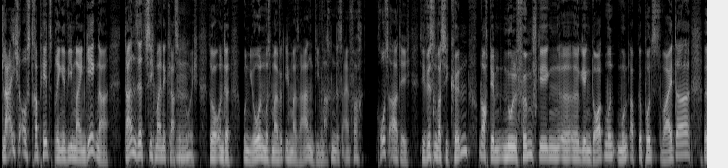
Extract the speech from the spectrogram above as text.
gleich aufs Trapez bringe wie mein Gegner, dann setzt sich meine Klasse Mhm. durch. So, und äh, Union, muss man wirklich mal sagen, die machen das einfach großartig. Sie wissen, was sie können. Nach dem 0-5 gegen, äh, gegen Dortmund, Mund abgeputzt, weiter äh,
